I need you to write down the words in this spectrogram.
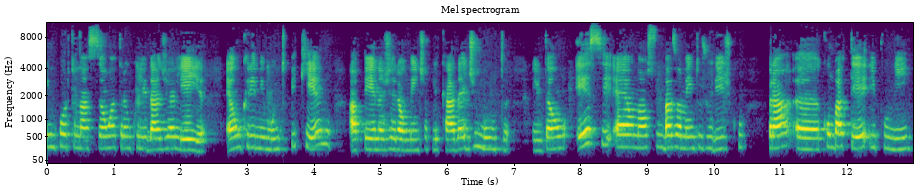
importunação à tranquilidade alheia. É um crime muito pequeno, a pena geralmente aplicada é de multa. Então, esse é o nosso embasamento jurídico para uh, combater e punir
